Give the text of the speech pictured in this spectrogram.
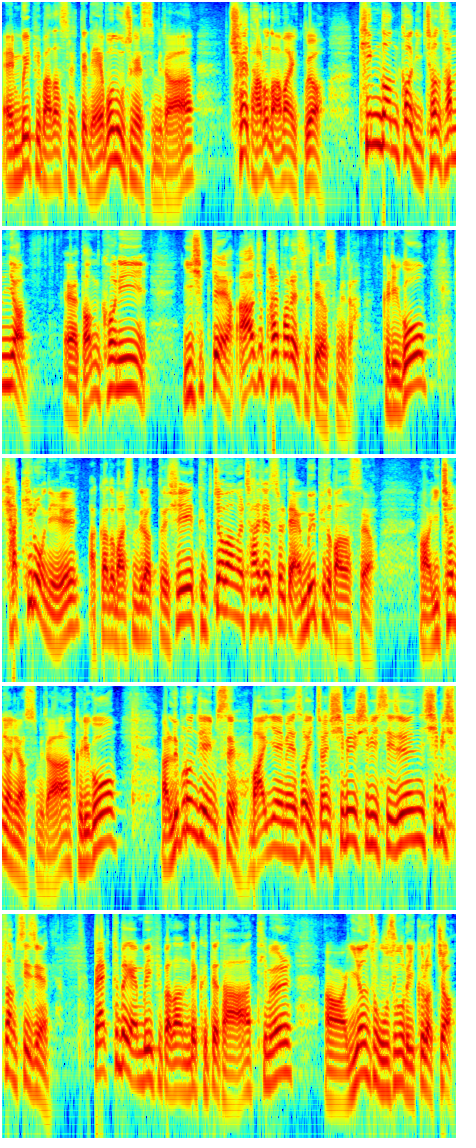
MVP 받았을 때 네 번 우승했습니다. 최다로 남아 있고요. 팀 던컨 2003년 예, 던컨이 20대 아주 팔팔했을 때였습니다. 그리고 샤킬 오닐 아까도 말씀드렸듯이 득점왕을 차지했을 때 MVP도 받았어요. 2000년이었습니다. 그리고 아, 르브론 제임스 마이애미에서 2011-12 시즌, 12-13 시즌 백투백 MVP 받았는데 그때 다 팀을 어, 2연속 우승으로 이끌었죠.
